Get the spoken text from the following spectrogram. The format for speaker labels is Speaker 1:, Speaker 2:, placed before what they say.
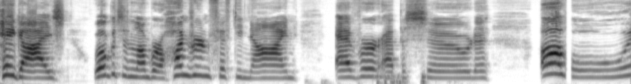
Speaker 1: Hey guys, welcome to number 159 ever episode of Wiz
